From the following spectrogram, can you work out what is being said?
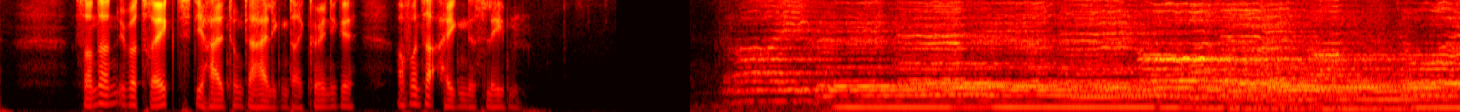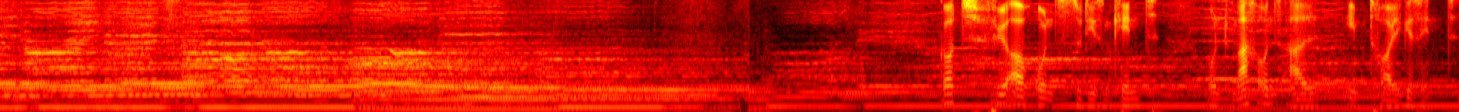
sondern überträgt die Haltung der heiligen drei Könige auf unser eigenes Leben. Gott, führ auch uns zu diesem Kind und mach uns all ihm treu gesinnt.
